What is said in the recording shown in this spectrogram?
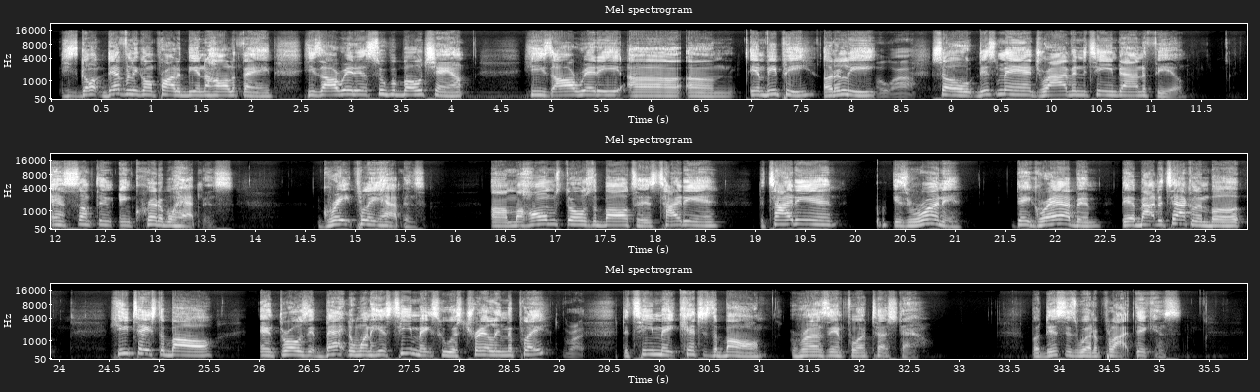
he's going definitely gonna probably be in the Hall of Fame. He's already a Super Bowl champ. He's already uh, um, MVP of the league. Oh wow. So this man driving the team down the field, and something incredible happens. Great play happens. Um, Mahomes throws the ball to his tight end. The tight end is running. They grab him. They're about to tackle him, bub. He takes the ball and throws it back to one of his teammates who is trailing the play. Right. The teammate catches the ball, runs in for a touchdown. But this is where the plot thickens.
